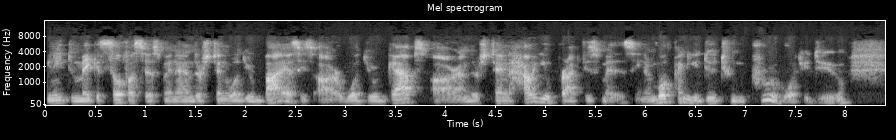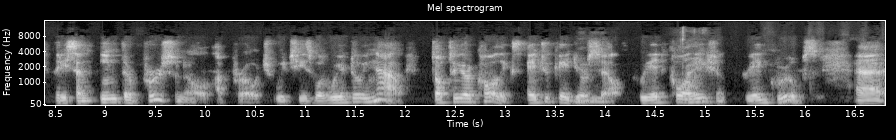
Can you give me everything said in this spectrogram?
You need to make a self assessment and understand what your biases are, what your gaps are, understand how you practice medicine, and what can you do to improve what you do. There is an interpersonal approach, which is what we're doing now. Talk to your colleagues, educate mm-hmm. yourself, create coalitions, create groups, uh,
